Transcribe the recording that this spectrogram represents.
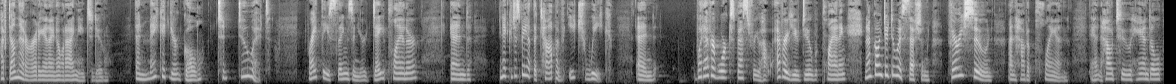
I've done that already and I know what I need to do. Then make it your goal to do it. Write these things in your day planner and and it could just be at the top of each week and whatever works best for you, however you do planning. And I'm going to do a session very soon on how to plan and how to handle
